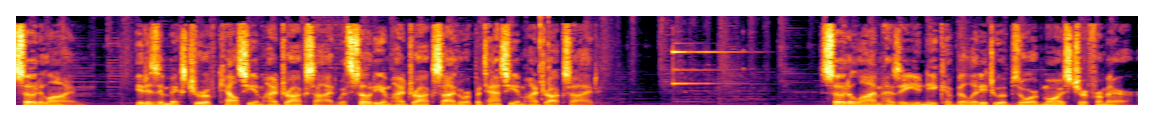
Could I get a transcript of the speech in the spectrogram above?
Soda lime. It is a mixture of calcium hydroxide with sodium hydroxide or potassium hydroxide. Soda lime has a unique ability to absorb moisture from air.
